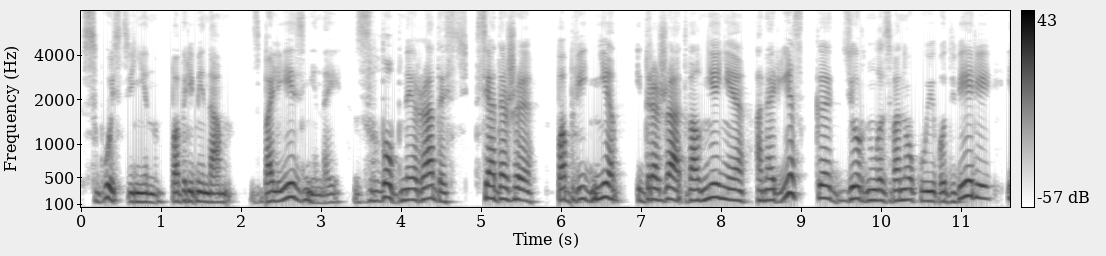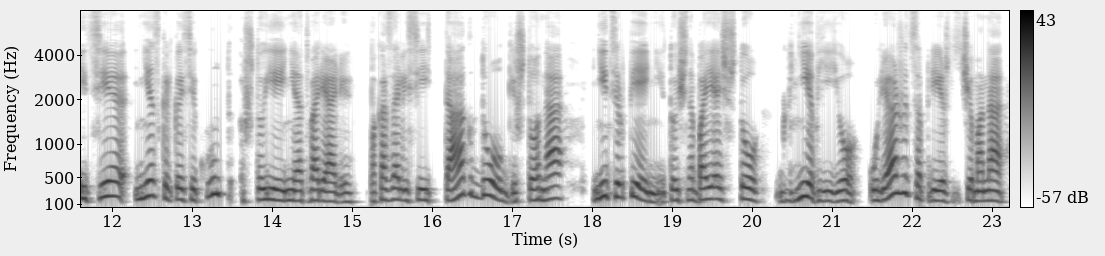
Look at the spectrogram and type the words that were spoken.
свойственен по временам, с болезненной, злобной радостью, вся даже побледнев и дрожа от волнения, она резко дернула звонок у его двери, и те несколько секунд, что ей не отворяли, показались ей так долги, что она нетерпении, точно боясь, что гнев ее уляжется, прежде чем она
